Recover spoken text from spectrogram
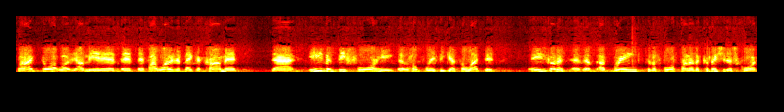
but I thought, what I mean, if, if if I wanted to make a comment, that even before he, uh, hopefully, if he gets elected, he's going to uh, uh, bring to the forefront of the commissioner's court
